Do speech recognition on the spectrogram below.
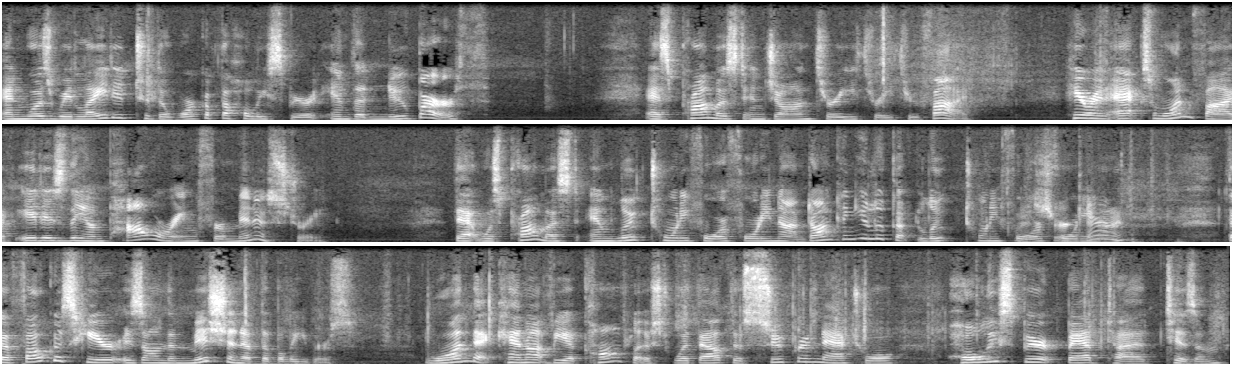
and was related to the work of the Holy Spirit in the new birth, as promised in John 3 3 through 5. Here in Acts 1 5, it is the empowering for ministry that was promised in Luke 24 49. Dawn, can you look up Luke 24 sure 49? can. The focus here is on the mission of the believers, one that cannot be accomplished without the supernatural Holy Spirit baptism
